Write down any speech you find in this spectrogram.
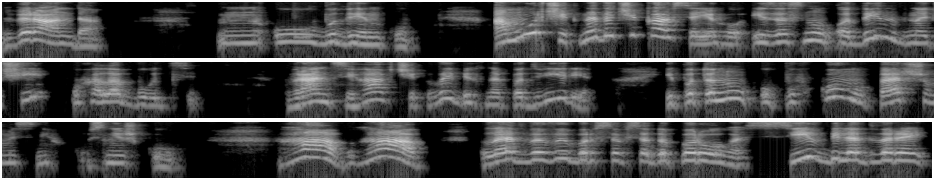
веранда у будинку. А Мурчик не дочекався його і заснув один вночі у халабудці. Вранці Гавчик вибіг на подвір'я і потонув у пухкому першому сніжку-. Гав, гав, ледве виборсався до порога, сів біля дверей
